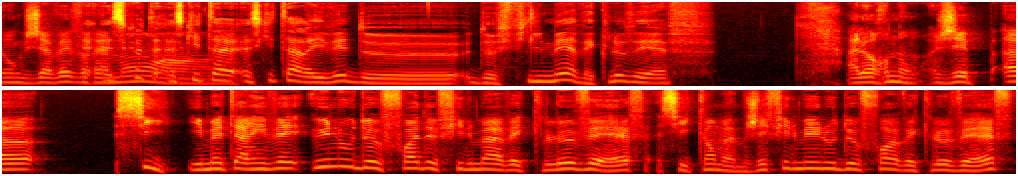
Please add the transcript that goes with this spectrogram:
Donc j'avais vraiment. Est-ce qu'il t'est arrivé de, de, filmer avec l'EVF Alors non, j'ai si, il m'est arrivé une ou deux fois de filmer avec le VF. Si, quand même, j'ai filmé une ou deux fois avec le VF.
